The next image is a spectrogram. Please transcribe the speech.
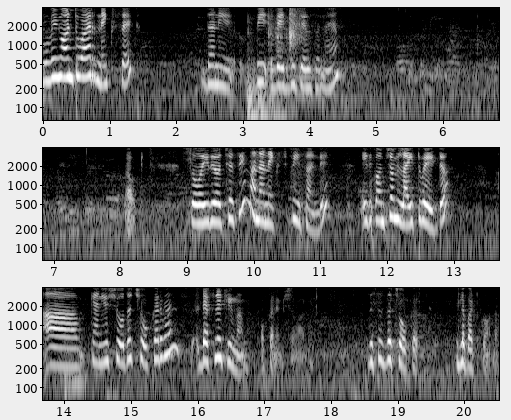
moving on to our next set దాని వెయిట్ డీటెయిల్స్ ఉన్నాయా? ఓకే సో ఇది వచ్చేసి మన నెక్స్ట్ పీస్ అండి. ఇది కొంచెం light weight can you show the choker once definitely ma'am ఒక్క నిమిషం దిస్ ఇస్ ద చోకర్ ఇట్లా పట్టుకోండి.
